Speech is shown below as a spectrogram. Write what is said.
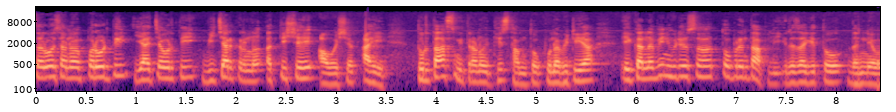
सर्वसाधारण परवडतील याच्यावरती विचार करणं अतिशय आवश्यक आहे. तुर्तास मित्रांनो इथेच थांबतो. पुन्हा भेटूया एका नवीन व्हिडिओसह. तोपर्यंत आपली रजा घेतो. धन्यवाद.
